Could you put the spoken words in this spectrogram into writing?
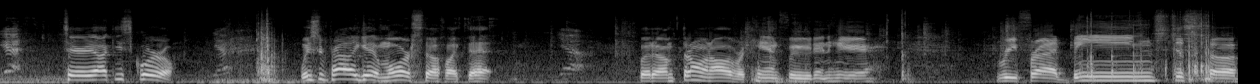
Yes. Teriyaki squirrel. Yep. We should probably get more stuff like that. Yeah. But I'm throwing all of our canned food in here. Refried beans, just uh,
